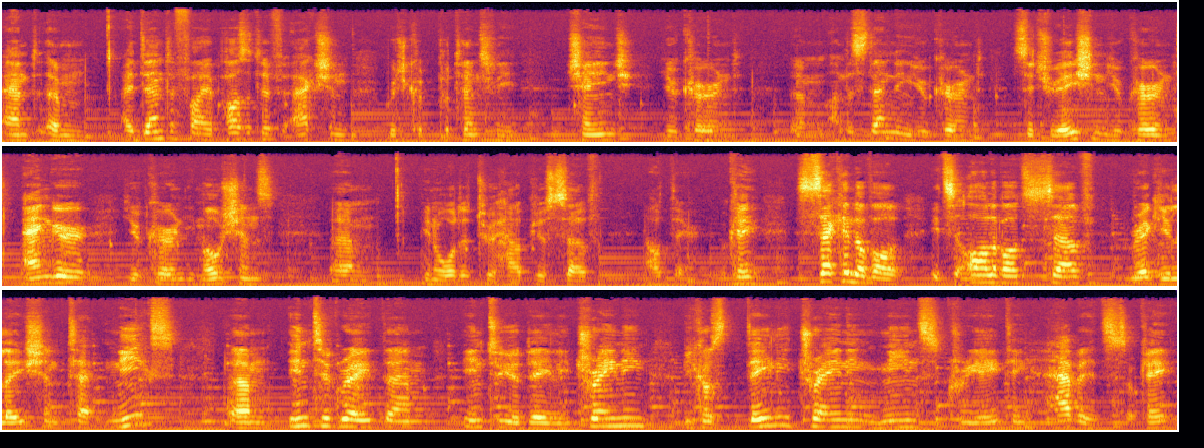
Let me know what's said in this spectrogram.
and um, identify a positive action which could potentially change your current um, understanding, your current situation, your current anger, your current emotions um, in order to help yourself out there. Okay? Second of all, it's all about self regulation techniques. Um, integrate them into your daily training because daily training means creating habits okay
